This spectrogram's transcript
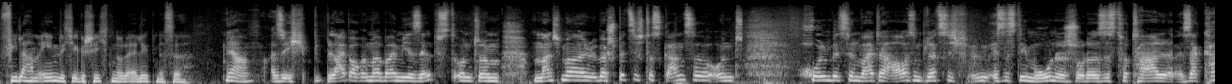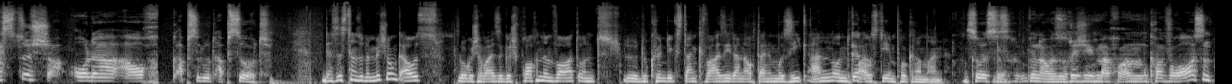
viele haben ähnliche Geschichten oder Erlebnisse. Ja, also ich bleibe auch immer bei mir selbst und ähm, manchmal überspitze ich das Ganze und hole ein bisschen weiter aus und plötzlich ähm, ist es dämonisch oder es ist total sarkastisch oder auch absolut absurd. Das ist dann so eine Mischung aus logischerweise gesprochenem Wort und du kündigst dann quasi dann auch deine Musik an und genau. baust die im Programm an. So ist es, genau, so richtig. Ich mache ähm, Konferenzen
